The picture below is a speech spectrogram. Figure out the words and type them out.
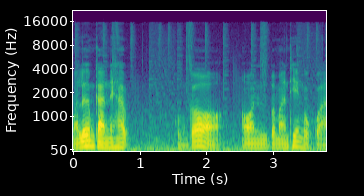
มาเริ่มกันนะครับ ผมก็ ออนประมาณเที่ยงกว่า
